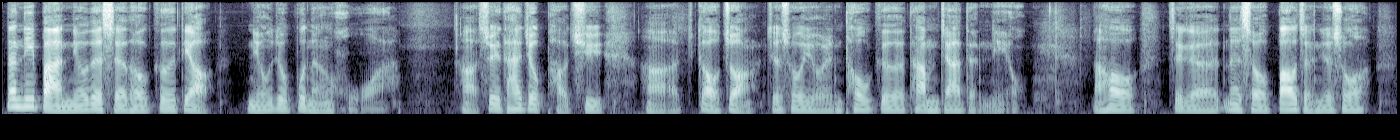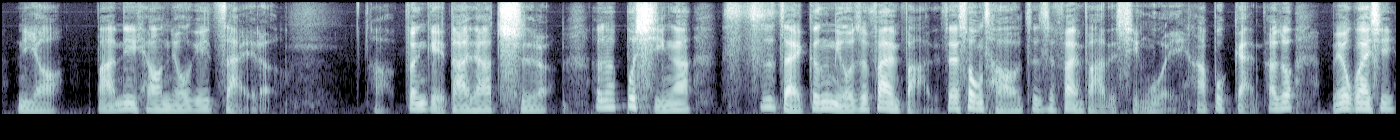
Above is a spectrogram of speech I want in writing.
那你把牛的舌头割掉，牛就不能活啊，啊，所以他就跑去啊告状，就说有人偷割他们家的牛，然后这个那时候包拯就说你要把那条牛给宰了，啊，分给大家吃了。他说不行啊，私宰耕牛是犯法的，在宋朝这是犯法的行为，他不敢。他说没有关系，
